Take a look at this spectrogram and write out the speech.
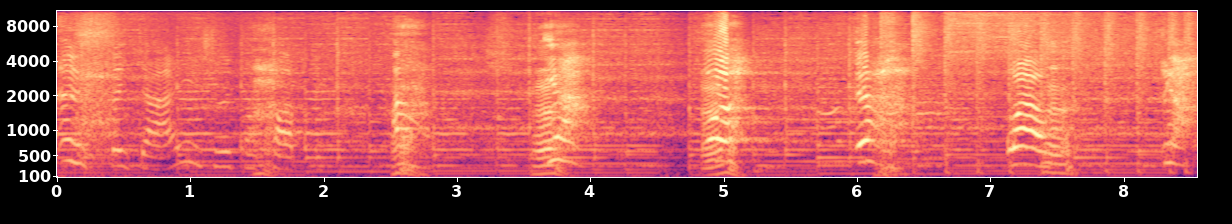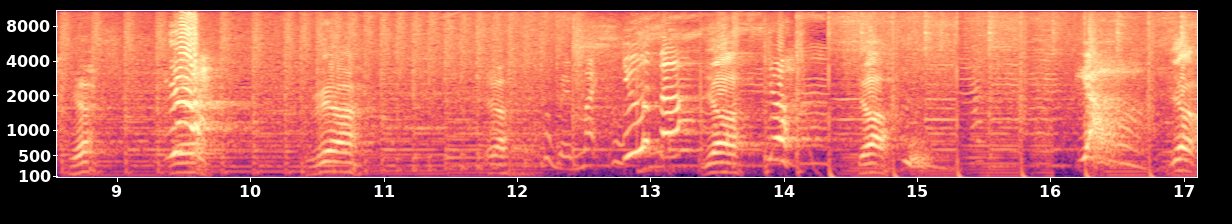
này tay trái xưa phập phập à. Yeah. Wow. Yeah. wow yeah. Yeah Yeah. Yeah Yeah mạnh dữ ta Yeah yeah. Yeah Yeah. Yeah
